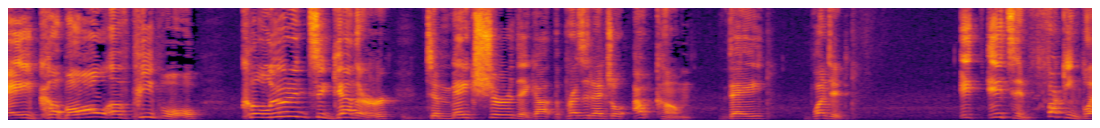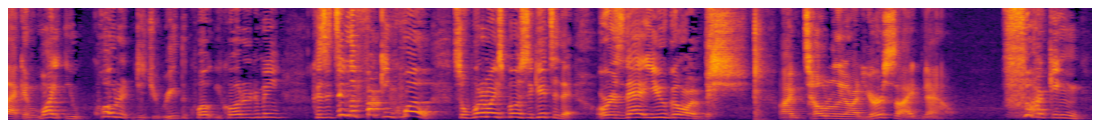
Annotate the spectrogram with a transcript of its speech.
a cabal of people colluded together to make sure they got the presidential outcome they wanted. It, it's in fucking black and white. You quoted. Did you read the quote you quoted to me? Because it's in the fucking quote. So what am I supposed to get to that? Or is that you going, Psh, I'm totally on your side now? Fucking,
